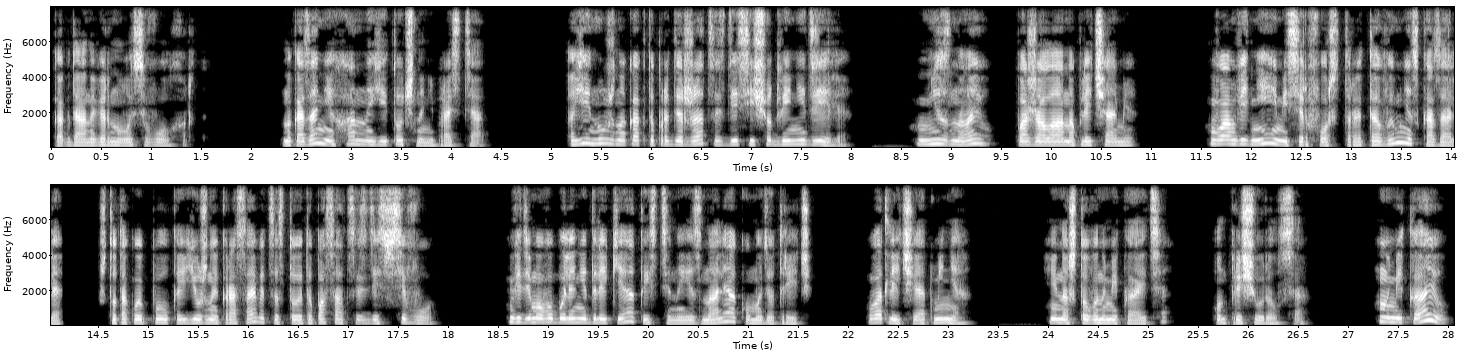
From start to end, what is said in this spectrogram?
когда она вернулась в Волхард. Наказание Ханны ей точно не простят а ей нужно как-то продержаться здесь еще две недели. «Не знаю», – пожала она плечами. «Вам виднее, мистер Форстер, это вы мне сказали, что такой пылкой южной красавице стоит опасаться здесь всего. Видимо, вы были недалеки от истины и знали, о ком идет речь, в отличие от меня. И на что вы намекаете?» Он прищурился. «Намекаю?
